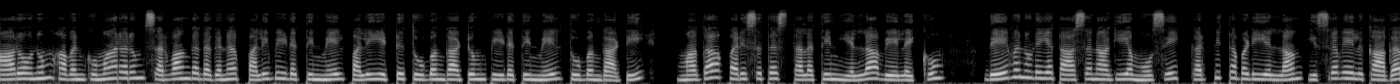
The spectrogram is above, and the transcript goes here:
ஆரோனும் அவன் குமாரரும் சர்வாங்கதகன பலிபீடத்தின் மேல் பலியிட்டு தூபங்காட்டும் பீடத்தின் மேல் தூபங்காட்டி மகா பரிசுத்த ஸ்தலத்தின் எல்லா வேலைக்கும் தேவனுடைய தாசனாகிய மோசே கற்பித்தபடியெல்லாம் இஸ்ரவேலுக்காக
